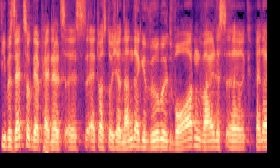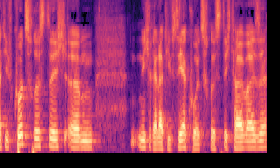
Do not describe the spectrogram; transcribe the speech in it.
die Besetzung der Panels ist etwas durcheinandergewirbelt worden, weil das äh, relativ kurzfristig ähm, nicht relativ sehr kurzfristig teilweise,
